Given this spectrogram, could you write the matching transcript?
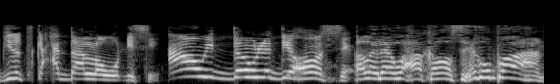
jidadka caddaa loogu dhisi. Aawi dowladdii hoose. Alla ilaahi waxaa kaloo sixid u baahan.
